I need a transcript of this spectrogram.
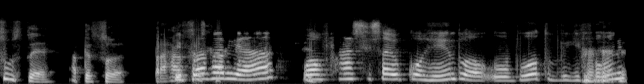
susto é a pessoa para E para raciocinar. variar, o Alface saiu correndo, o, o outro Big Fone,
